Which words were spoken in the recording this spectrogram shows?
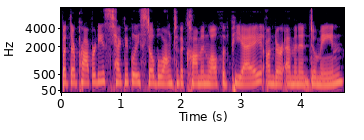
But their properties technically still belong to the Commonwealth of PA under eminent domain.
